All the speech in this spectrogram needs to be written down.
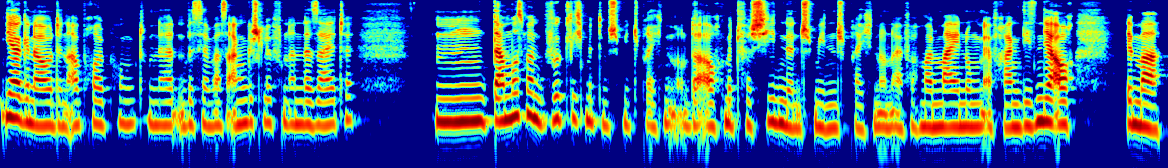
Ja, genau, den Abrollpunkt. Und er hat ein bisschen was angeschliffen an der Seite. Mm, da muss man wirklich mit dem Schmied sprechen oder auch mit verschiedenen Schmieden sprechen und einfach mal Meinungen erfragen. Die sind ja auch immer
